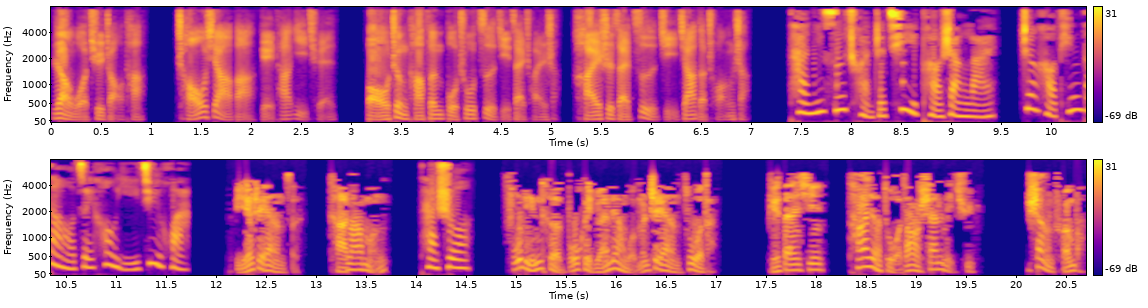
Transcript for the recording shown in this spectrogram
让我去找他，朝下巴给他一拳。”保证他分不出自己在船上还是在自己家的床上。坦尼斯喘着气跑上来，正好听到最后一句话。别这样子，卡拉蒙。他说：“弗林特不会原谅我们这样做的。别担心，他要躲到山里去。上船吧，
